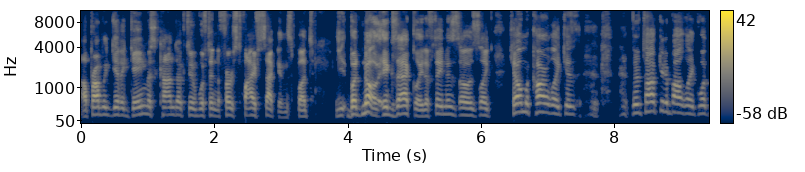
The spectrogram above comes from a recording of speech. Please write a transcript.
I'll probably get a game misconducted within the first five seconds. But but no, exactly. The thing is, though, is like Cale Makar, like is they're talking about like what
